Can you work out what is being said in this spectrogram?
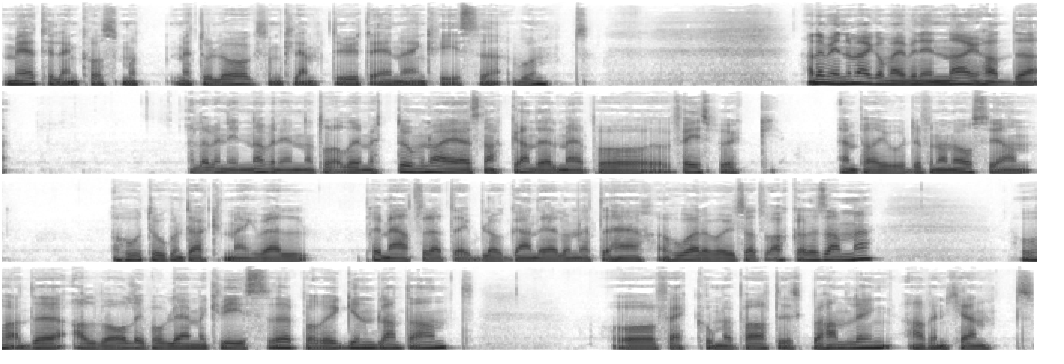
med til en kosmetolog som klemte ut en og en kvise vondt. Ja, det minner meg om ei venninne jeg hadde Eller venninne og venninne, tror jeg aldri jeg møtte henne, men har jeg snakka en del med på Facebook en periode for noen år siden, og hun tok kontakt med meg vel primært fordi at jeg blogga en del om dette her, og hun hadde vært utsatt for akkurat det samme. Hun hadde alvorlige problemer med kvise på ryggen, blant annet, og fikk homeopatisk behandling av en kjent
